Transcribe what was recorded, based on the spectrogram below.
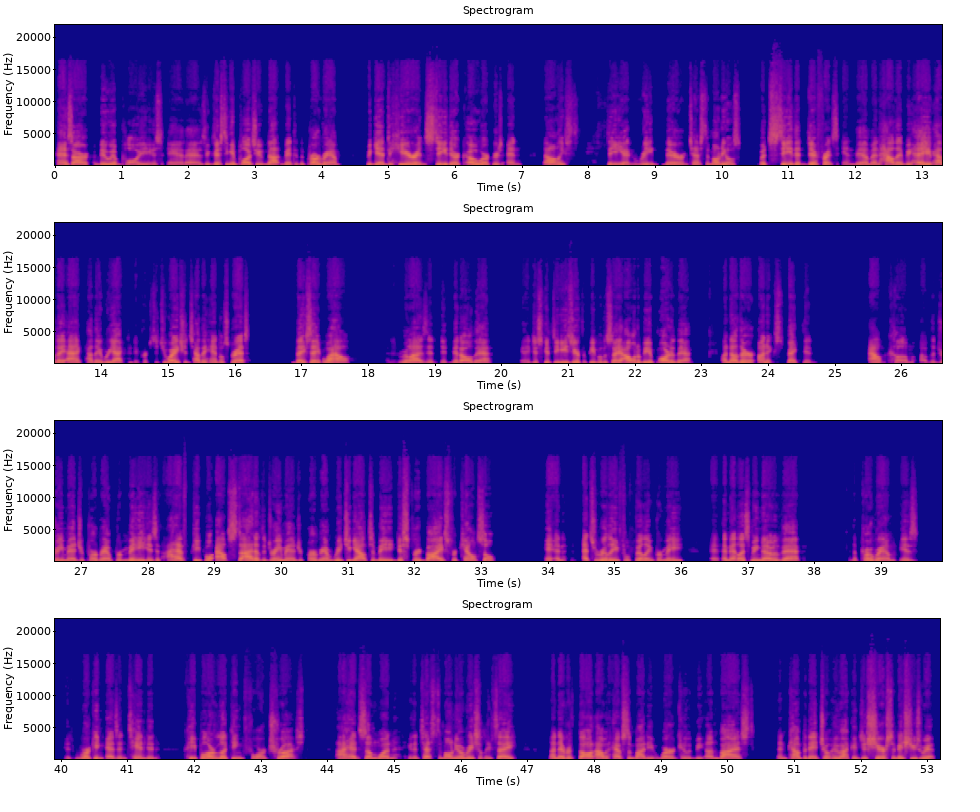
as our new employees and as existing employees who've not been to the program begin to hear and see their coworkers and not only see and read their testimonials, but see the difference in them and how they behave, how they act, how they react to different situations, how they handle stress. They say, wow, I didn't realize it, it did all that. And it just gets easier for people to say, I want to be a part of that. Another unexpected outcome of the Dream Manager program for me is that I have people outside of the Dream Manager program reaching out to me just for advice, for counsel. And that's really fulfilling for me. And, and that lets me know that the program is, is working as intended. People are looking for trust. I had someone in a testimonial recently say, I never thought I would have somebody at work who would be unbiased and confidential, who I could just share some issues with.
